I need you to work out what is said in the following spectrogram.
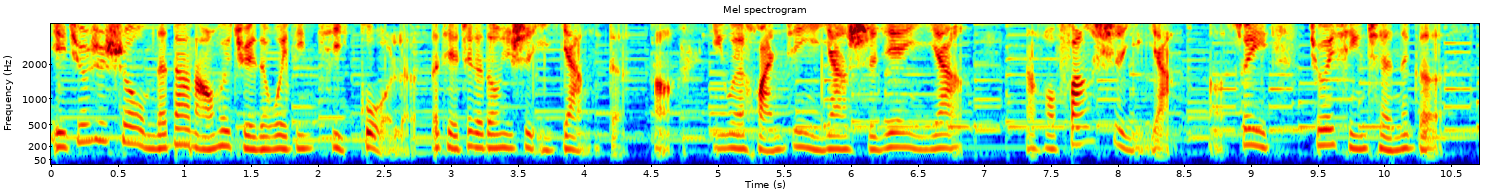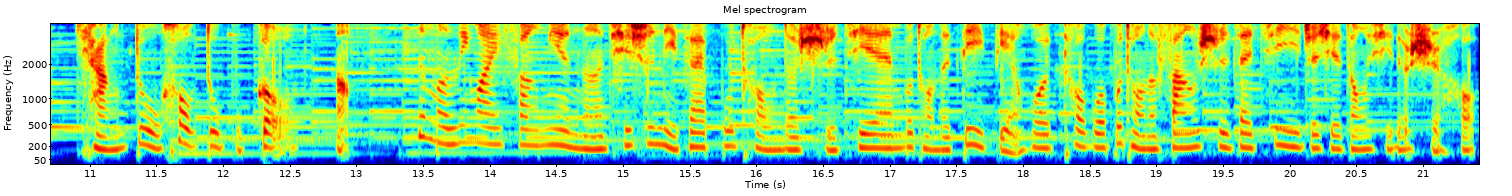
也就是说，我们的大脑会觉得我已经记过了，而且这个东西是一样的啊，因为环境一样，时间一样，然后方式一样啊，所以就会形成那个强度厚度不够啊。那么，另外一方面呢，其实你在不同的时间、不同的地点，或透过不同的方式在记忆这些东西的时候，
